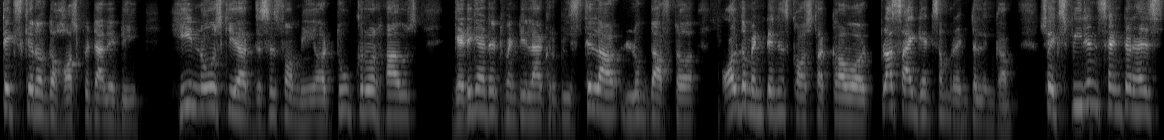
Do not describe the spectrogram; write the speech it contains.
takes care of the hospitality. He knows that this is for me. A two crore house getting at a 20 lakh rupees, still looked after. All the maintenance costs are covered. Plus, I get some rental income. So, experience center has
